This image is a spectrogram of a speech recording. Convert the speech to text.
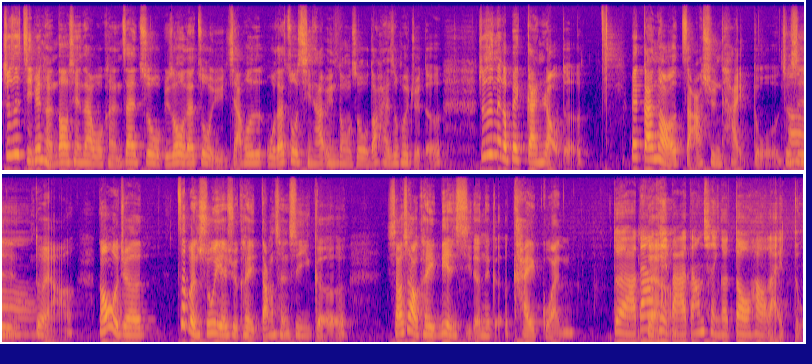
就是即便可能到现在，我可能在做，比如说我在做瑜伽，或者我在做其他运动的时候，我都还是会觉得，就是那个被干扰的、被干扰的杂讯太多。就是、哦对啊，然后我觉得这本书也许可以当成是一个小小可以练习的那个开关。对啊，大家可以把它当成一个逗号来读。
